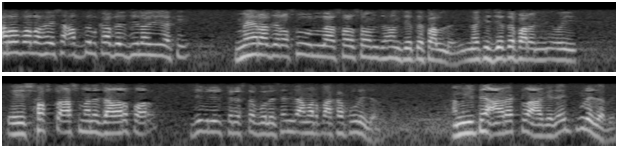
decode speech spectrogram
আরও বলা হয়েছে, আব্দুল কাদের জিলানি নাকি মেয়েরাজে রসুল্লাহ যখন যেতে পারলেন, নাকি যেতে পারেননি ওই এই ষষ্ঠ আসমানে যাওয়ার পর জিবরিল ফেরেস্তা বলেছেন যে, আমার পাখা পুড়ে যাবে। আমি যদি আর একটু আগে যাই, পুড়ে যাবে।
